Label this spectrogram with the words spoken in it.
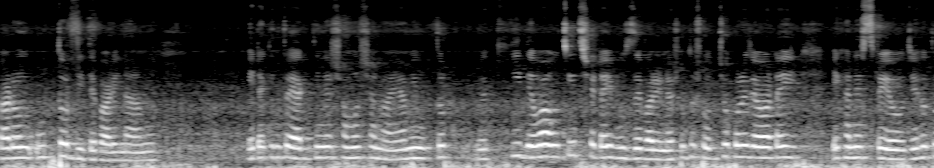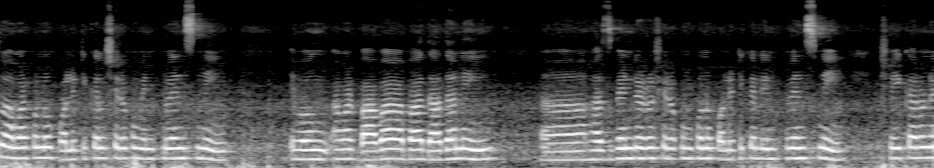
কারণ উত্তর দিতে পারি না আমি। এটা কিন্তু একদিনের সমস্যা নয়। আমি উত্তর কী দেওয়া উচিত সেটাই বুঝতে পারি না। শুধু সহ্য করে যাওয়াটাই এখানে শ্রেয়। যেহেতু আমার কোনো পলিটিক্যাল সেরকম ইনফ্লুয়েন্স নেই এবং আমার বাবা বা দাদা নেই হাজব্যান্ডেরও সেরকম কোনো পলিটিক্যাল ইনফ্লুয়েন্স নেই সেই কারণে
